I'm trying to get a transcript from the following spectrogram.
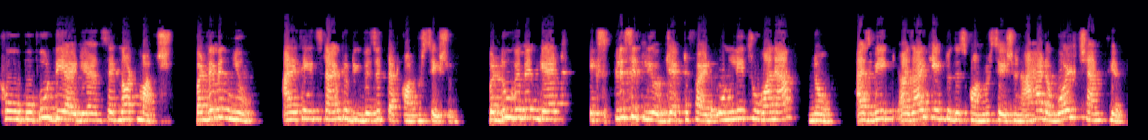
who poo-pooed the idea and said not much, but women knew. And I think it's time to revisit that conversation. But do women get explicitly objectified only through one app? No. As we, as I came to this conversation, I had a world champion,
